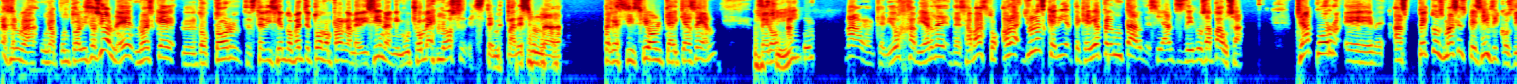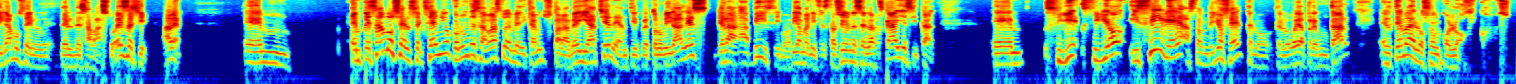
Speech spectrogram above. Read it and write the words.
hacer una, una, puntualización, ¿eh? No es que el doctor te esté diciendo vete tú a comprar la medicina, ni mucho menos. Este me parece una precisión que hay que hacer, pero ¿Sí? querido Javier de, Desabasto. Ahora, yo les quería, te quería preguntar, decía antes de irnos a pausa, ya por eh, aspectos más específicos, digamos, del, del, desabasto. Es decir, a ver, eh, Empezamos el sexenio con un desabasto de medicamentos para VIH, de antirretrovirales, gravísimo. Había manifestaciones en las calles y tal. Eh, siguió y sigue, hasta donde yo sé, te lo, te lo voy a preguntar, el tema de los oncológicos.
